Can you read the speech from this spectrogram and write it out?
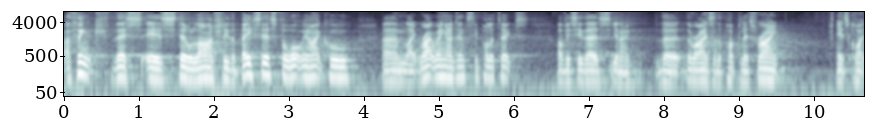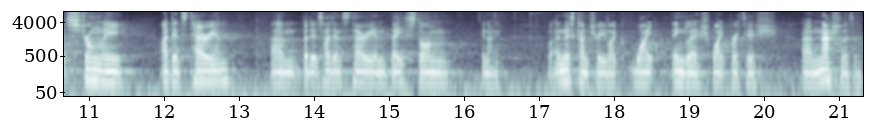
I think this is still largely the basis for what we might call um, like right-wing identity politics. Obviously, there's you know the the rise of the populist right. It's quite strongly identitarian, um, but it's identitarian based on you know in this country like white English, white British um, nationalism.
